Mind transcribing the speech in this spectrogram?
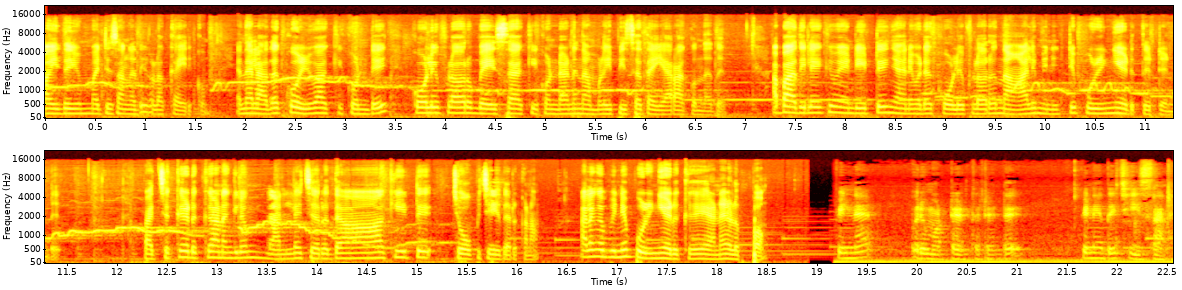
മൈദയും മറ്റ് സംഗതികളൊക്കെ ആയിരിക്കും. എന്നാൽ അതൊക്കെ ഒഴിവാക്കിക്കൊണ്ട് കോളിഫ്ലവർ ബേസ് ആക്കിക്കൊണ്ടാണ് നമ്മൾ ഈ പിസ തയ്യാറാക്കുന്നത്. അപ്പോൾ അതിലേക്ക് വേണ്ടിയിട്ട് ഞാനിവിടെ കോളിഫ്ലവർ നാല് മിനിറ്റ് പുഴുങ്ങിയെടുത്തിട്ടുണ്ട്. പച്ചക്ക് എടുക്കുകയാണെങ്കിലും നല്ല ചെറുതാക്കിയിട്ട് ചോപ്പ് ചെയ്തെടുക്കണം. അല്ലെങ്കിൽ പിന്നെ പുഴുങ്ങിയെടുക്കുകയാണ് എളുപ്പം. പിന്നെ ഒരു മുട്ട എടുത്തിട്ടുണ്ട്. പിന്നെ ഇത് ചീസാണ്.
